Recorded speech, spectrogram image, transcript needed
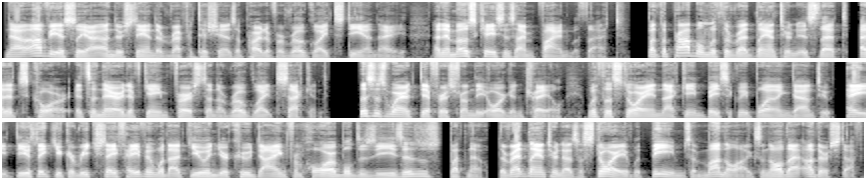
Now, obviously, I understand that repetition is a part of a roguelite's DNA, and in most cases, I'm fine with that. But the problem with the Red Lantern is that, at its core, it's a narrative game first and a roguelite second. This is where it differs from the Oregon Trail, with the story in that game basically boiling down to hey, do you think you could reach Safe Haven without you and your crew dying from horrible diseases? But no. The Red Lantern has a story with themes and monologues and all that other stuff.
